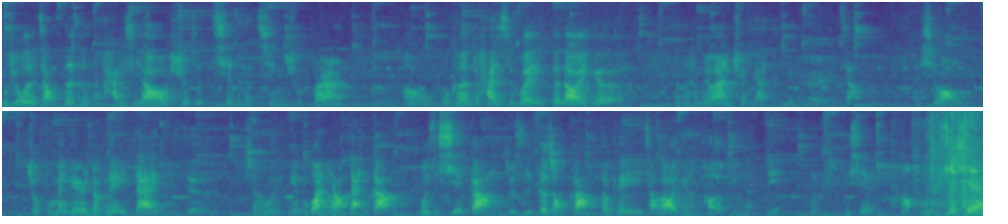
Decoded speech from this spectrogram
我觉得我的角色可能还是要学着切得很清楚，不然，嗯，我可能就还是会得到一个可能很没有安全感的女儿。这样，还希望我们祝福每个人都可以在自己的生活里面，不管你要单杠或是斜杠，就是各种杠都可以找到一个很好的平衡点。嗯，谢谢。好，嗯，谢谢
